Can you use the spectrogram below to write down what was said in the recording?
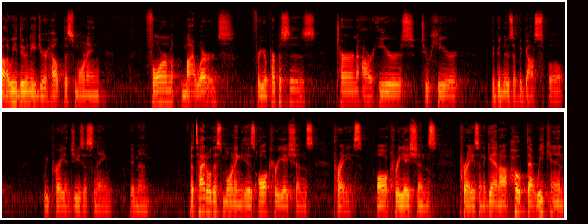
Father, we do need your help this morning. Form my words for your purposes. Turn our ears to hear the good news of the gospel. We pray in Jesus' name. Amen. The title this morning is All Creations Praise. All Creations Praise. And again, I hope that we can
